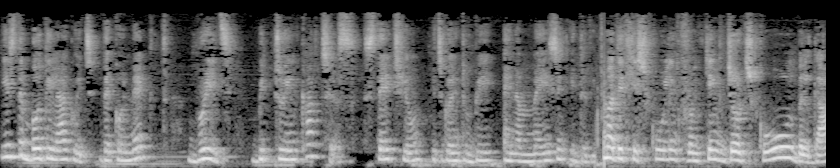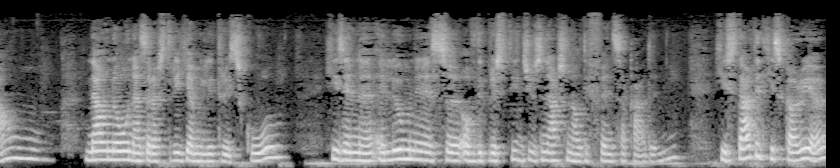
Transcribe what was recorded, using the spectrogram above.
Is the body language the connect bridge between cultures. Stay tuned, it's going to be an amazing interview. He did his schooling from King George School, Belgaum, now known as Rashtriya Military School. He's an uh, alumnus uh, of the prestigious National Defense Academy. He started his career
